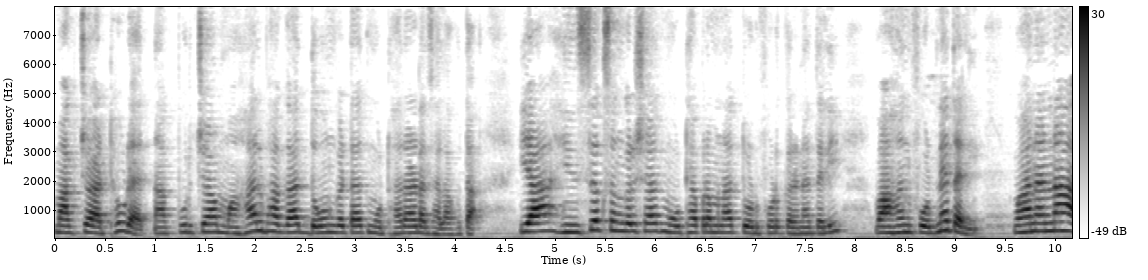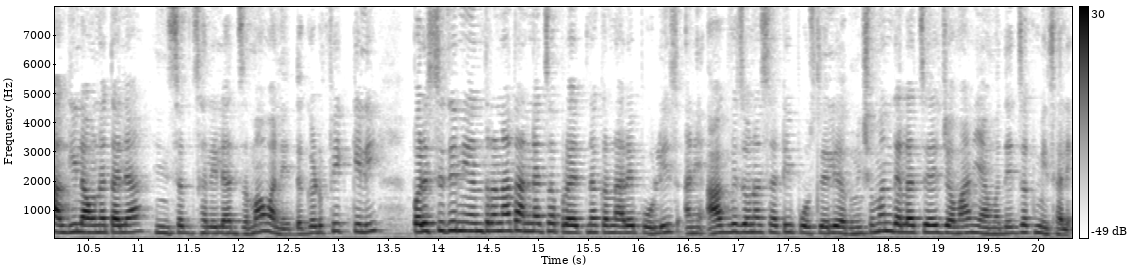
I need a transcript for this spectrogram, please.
मागच्या आठवड्यात नागपूरच्या महाल भागात दोन गटात मोठा राडा झाला होता. या हिंसक संघर्षात मोठ्या प्रमाणात तोडफोड करण्यात आली वाहन फोडण्यात आली. वाहनांना आगी लावण्यात आल्या. हिंसक झालेल्या जमावाने दगडफेक केली. परिस्थिती नियंत्रणात आणण्याचा प्रयत्न करणारे पोलीस आणि आग विझवण्यासाठी पोचलेले अग्निशमन दलाचे जवान यामध्ये जखमी झाले.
